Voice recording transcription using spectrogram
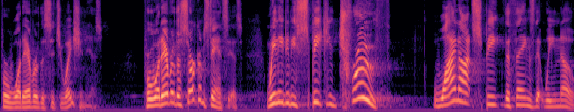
for whatever the situation is, for whatever the circumstance is. We need to be speaking truth. Why not speak the things that we know?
